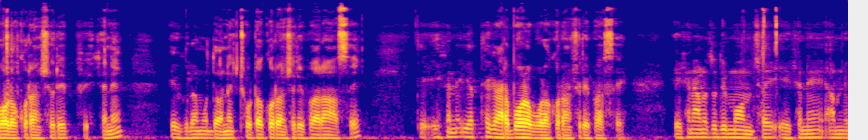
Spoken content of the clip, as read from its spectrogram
বড় কোরআন শরীফ এখানে। এগুলোর মধ্যে অনেক ছোট কোরআন শরীফ আরও আছে। তো এখানে এর থেকে আরও বড় বড় কোরআন শরীফ আছে। এখানে আমরা যদি মন চাই, এখানে আপনি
